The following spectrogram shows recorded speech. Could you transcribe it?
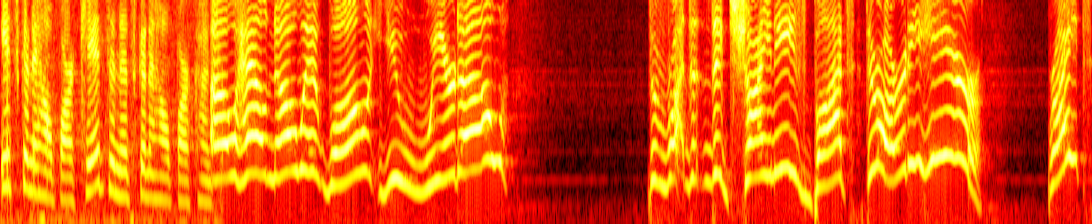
It's going to help our kids and it's going to help our country. Oh hell no it won't, you weirdo. The, the, the Chinese bots, they're already here. Right?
